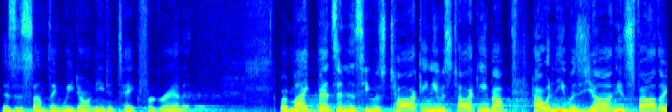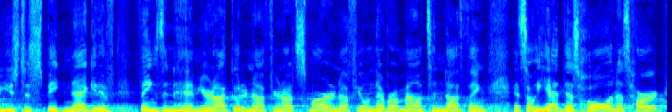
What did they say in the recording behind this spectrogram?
this is something we don't need to take for granted. But Mike Benson, as he was talking, he was talking about how when he was young, his father used to speak negative things into him. You're not good enough. You're not smart enough. You'll never amount to nothing. And so he had this hole in his heart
